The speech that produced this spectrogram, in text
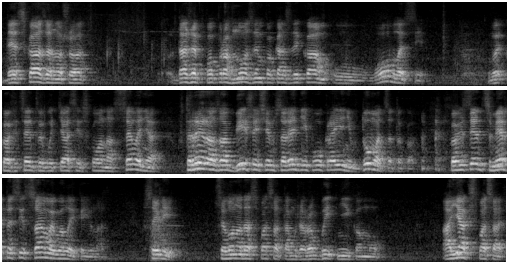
де сказано, що навіть по прогнозним показникам у області коефіцієнт вибуття сільського населення в три рази більший, ніж середній по Україні. Вдуматися тако. Коефіцієнт смертності саме великий у нас в селі. Село треба спасати, там вже робити нікому. А як спасати?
